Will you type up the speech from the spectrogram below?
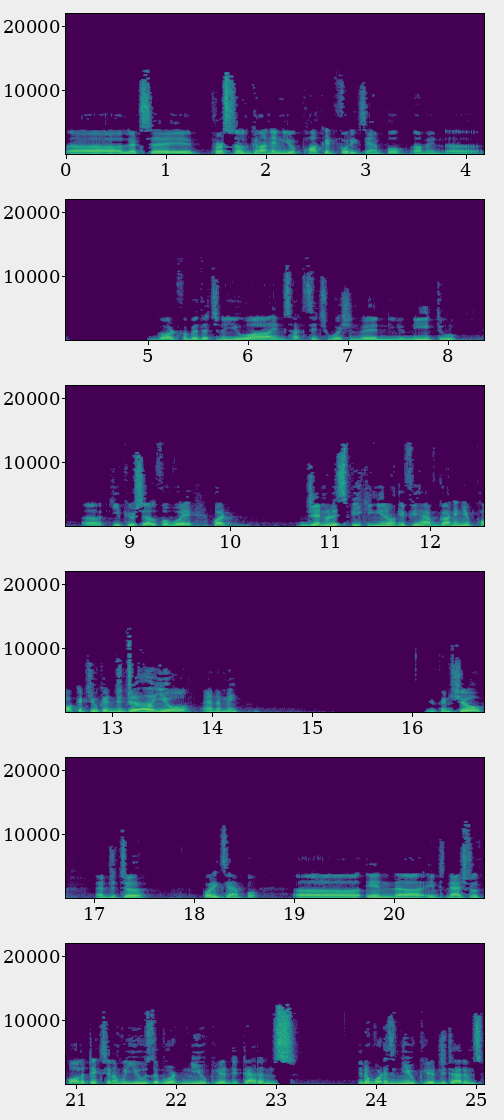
uh, let's say, personal gun in your pocket, for example, I mean, uh, God forbid that you, are in such situation when you need to uh, keep yourself away. But generally speaking, you know, if you have gun in your pocket, you can deter your enemy. You can show and deter. For example, in international politics, you know, we use the word nuclear deterrence. You know, what is nuclear deterrence?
